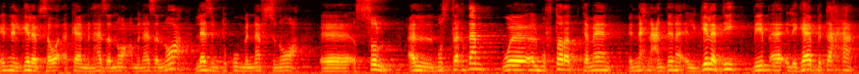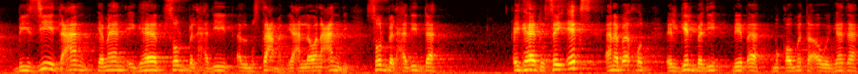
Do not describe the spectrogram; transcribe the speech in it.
إن الجلب سواء كان من هذا النوع أو من هذا النوع لازم تكون من نفس نوع الصلب المستخدم. والمفترض كمان إن إحنا عندنا الجلب دي بيبقى الإجهاد بتاعها بيزيد عن كمان إجهاد صلب الحديد المستعمل. يعني لو أنا عندي صلب الحديد ده إجهاده. سي إكس أنا باخد الجلبة دي بيبقى مقاومتها أو إجهادها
